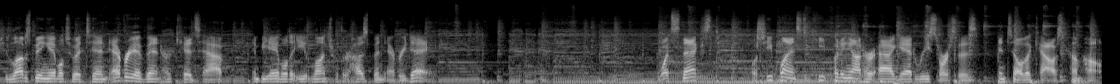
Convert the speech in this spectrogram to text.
She loves being able to attend every event her kids have and be able to eat lunch with her husband every day. What's next? Well, she plans to keep putting out her ag ed resources until the cows come home.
